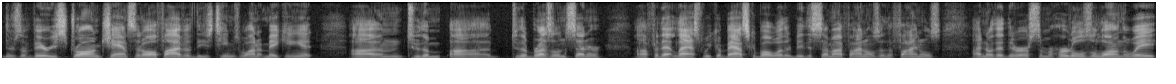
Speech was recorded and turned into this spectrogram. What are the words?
there's a very strong chance that all five of these teams wound up making it um, to the uh, to the Breslin Center uh, for that last week of basketball, whether it be the semifinals or the finals. I know that there are some hurdles along the way.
